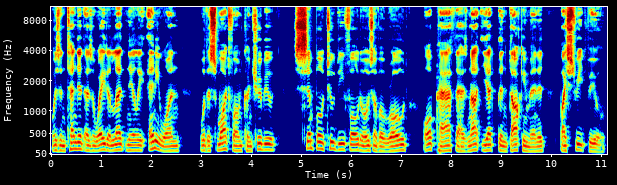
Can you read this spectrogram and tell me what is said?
was intended as a way to let nearly anyone with a smartphone contribute simple 2D photos of a road or path that has not yet been documented by Street View.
